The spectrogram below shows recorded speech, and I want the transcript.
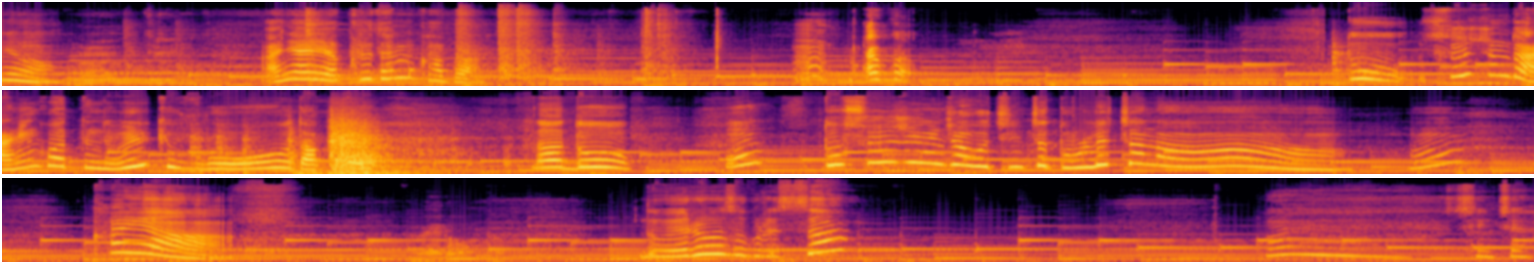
전혀. 아. 아니야, 아니야. 그래도 한번 가봐. 응. 너 수유증도 아닌 것 같은데 왜 이렇게 울어? 나, 그- 나 너, 어? 너 수유증인 줄 알고 진짜 놀랬잖아. 응? 카이야, 외로운가 보다. 너 외로워서 그랬어? 아, 진짜.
